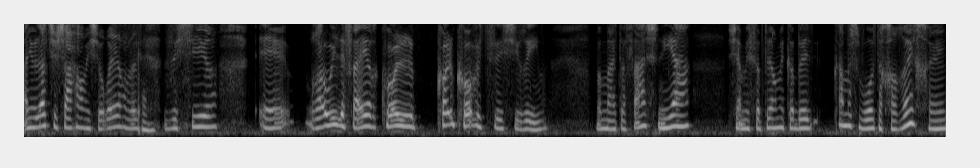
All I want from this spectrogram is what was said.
אני יודעת ששחר משורר, אבל כן. זה שיר אה, ראוי לפאר כל, כל קובץ שירים. במעטפה השנייה, שהמספר מקבל כמה שבועות אחרי כן,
